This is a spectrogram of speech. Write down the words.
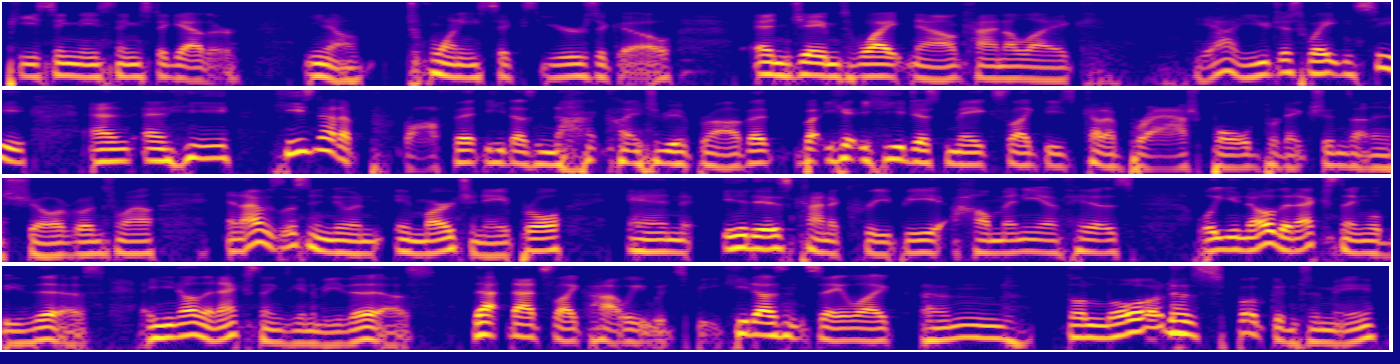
piecing these things together you know 26 years ago and James White now kind of like yeah, you just wait and see. And and he he's not a prophet. He does not claim to be a prophet, but he, he just makes like these kind of brash, bold predictions on his show every once in a while. And I was listening to him in March and April, and it is kind of creepy how many of his. Well, you know, the next thing will be this, and you know, the next thing's going to be this. That that's like how he would speak. He doesn't say like, and the Lord has spoken to me.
